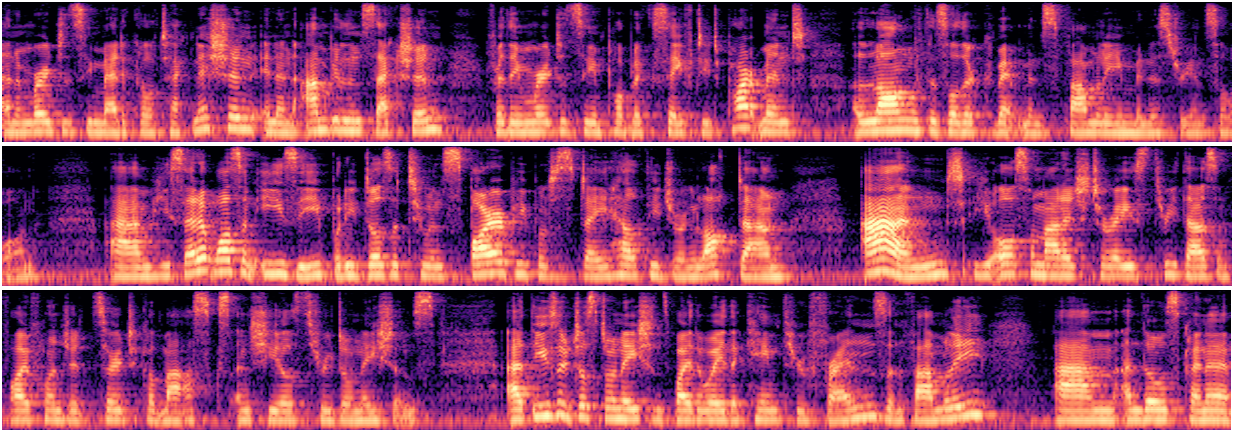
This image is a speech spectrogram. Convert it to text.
an emergency medical technician in an ambulance section for the Emergency and Public Safety Department, along with his other commitments, family, ministry, and so on. Um, he said it wasn't easy, but he does it to inspire people to stay healthy during lockdown. And he also managed to raise 3,500 surgical masks and shields through donations. Uh, these are just donations, by the way, that came through friends and family um, and those kind of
